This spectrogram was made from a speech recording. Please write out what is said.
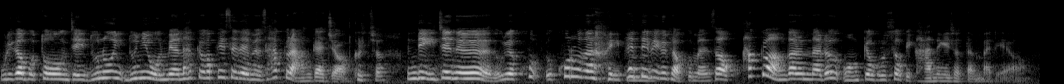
우리가 보통 이제 눈, 오- 눈이 오면 학교가 폐쇄되면서 학교를 안 가죠. 그렇죠. 근데 이제는 우리가 코, 코로나 이 팬데믹을 겪으면서 학교 안 가는 날은 원격으로 수업이 가능해졌단 말이에요.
